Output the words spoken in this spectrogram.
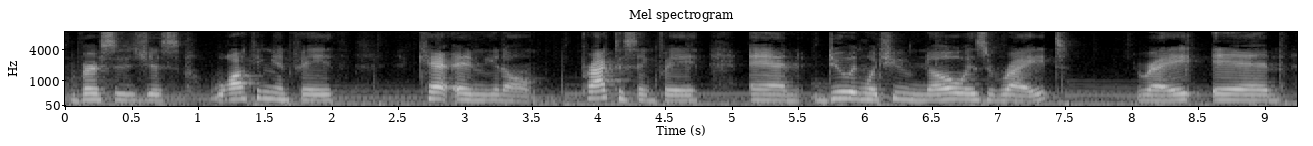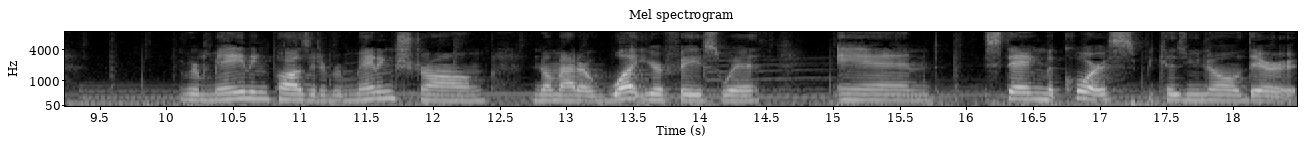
versus just walking in faith and, you know, practicing faith and doing what you know is right, right? And remaining positive, remaining strong no matter what you're faced with, and staying the course because you know there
